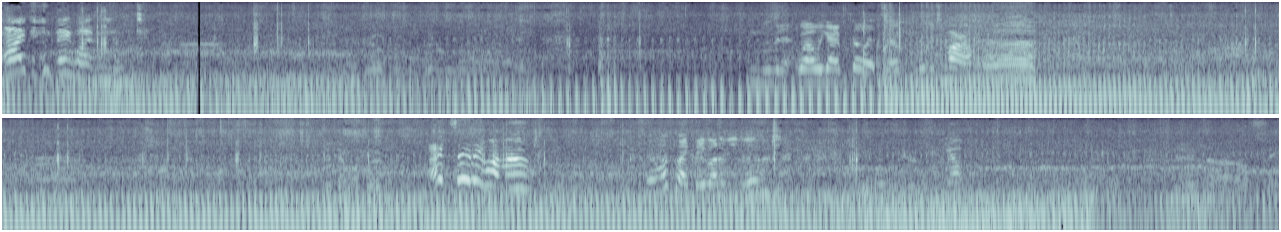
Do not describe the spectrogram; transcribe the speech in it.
I think they want moved. Move it. Well, we gotta fill it, so move it tomorrow. Uh, get that one moved. I'd say they want moved. They look like they want to be moved. Yep. And, uh, let's see.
